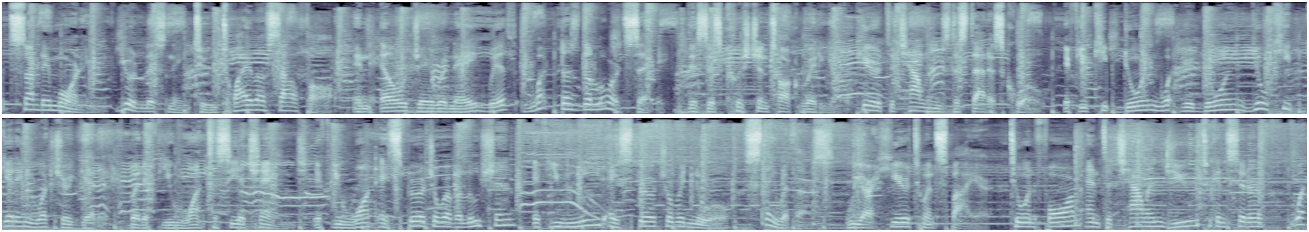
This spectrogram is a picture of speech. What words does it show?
Good Sunday morning. You're listening to Twyla Southall and LJ Renee with What Does the Lord Say? This is Christian Talk Radio, here to challenge the status quo. If you keep doing what you're doing, you'll keep getting what you're getting. But if you want to see a change, if you want a spiritual revolution, if you need a spiritual renewal, stay with us. We are here to inspire to inform and to challenge you to consider what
